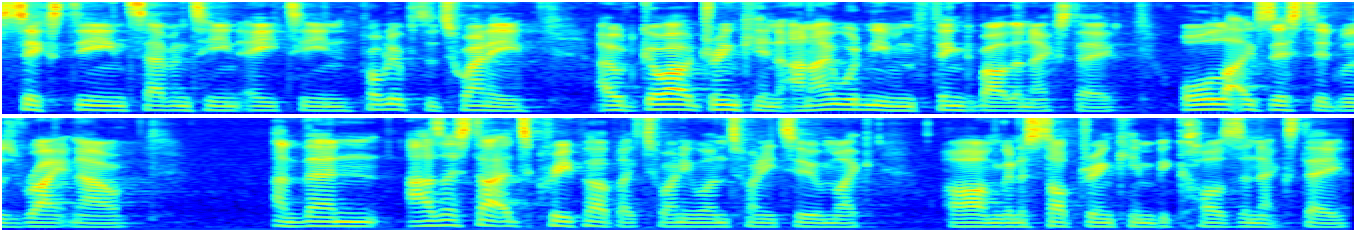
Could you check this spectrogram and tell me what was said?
16, 17, 18, probably up to 20, I would go out drinking and I wouldn't even think about the next day. All that existed was right now. And then as I started to creep up, like 21, 22, I'm like, oh, I'm going to stop drinking because the next day.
